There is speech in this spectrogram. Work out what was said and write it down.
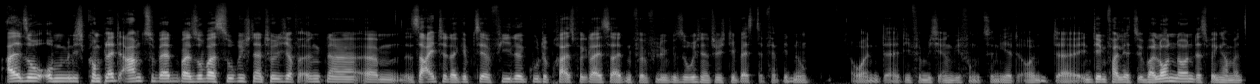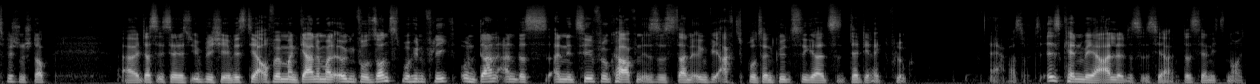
Also, um nicht komplett arm zu werden bei sowas, suche ich natürlich auf irgendeiner ähm, Seite, da gibt es ja viele gute Preisvergleichsseiten für Flüge, suche ich natürlich die beste Verbindung und äh, die für mich irgendwie funktioniert. Und äh, in dem Fall jetzt über London, deswegen haben wir einen Zwischenstopp. Äh, das ist ja das Übliche. Ihr wisst ja, auch wenn man gerne mal irgendwo sonst wohin fliegt und dann an, das, an den Zielflughafen ist es dann irgendwie 80% günstiger als der Direktflug ja, was soll's. Das kennen wir ja alle, das ist ja, das ist ja nichts Neues.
